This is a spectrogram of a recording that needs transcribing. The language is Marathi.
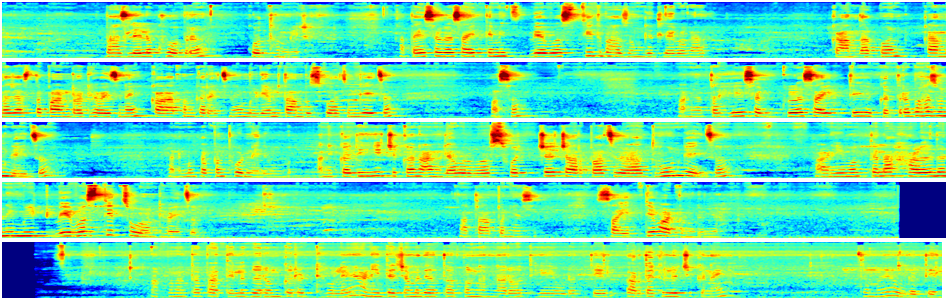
भाजलेलं खोबरं कोथिंबीर. आता हे सगळं साहित्य मी व्यवस्थित भाजून घेतलं आहे बघा. कांदा पण कांदा जास्त पांढरा ठेवायचा नाही काळा पण करायचा नाही मिडियम तांबूस भाजून घ्यायचा. असं. आणि आता हे सगळं साहित्य एकत्र भाजून घ्यायचं. आणि मग आपण फोडणी देऊ. आणि कधीही चिकन आणल्याबरोबर स्वच्छ चार पाच वेळा धुवून घ्यायचं. आणि मग त्याला हळद आणि मीठ व्यवस्थित चोळून ठेवायचं. आता आपण हे साहित्य वाटून घेऊया. आपण आता पातेलं गरम करत ठेवलं आहे आणि त्याच्यामध्ये आता आपण घालणार आहोत हे एवढं तेल. अर्धा किलो चिकन आहे. त्यामुळे एवढं तेल.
